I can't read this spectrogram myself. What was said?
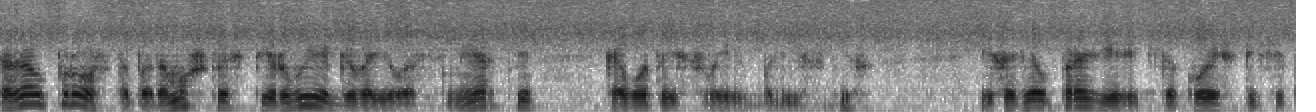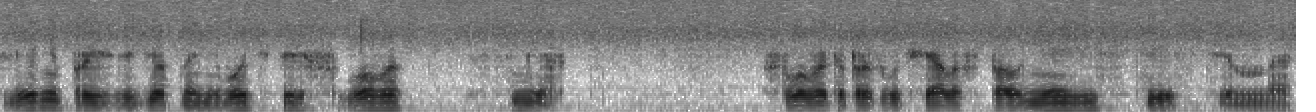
Сказал просто, потому что впервые говорил о смерти кого-то из своих близких и хотел проверить, какое впечатление произведет на него теперь слово «смерть». Слово это прозвучало вполне естественно,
